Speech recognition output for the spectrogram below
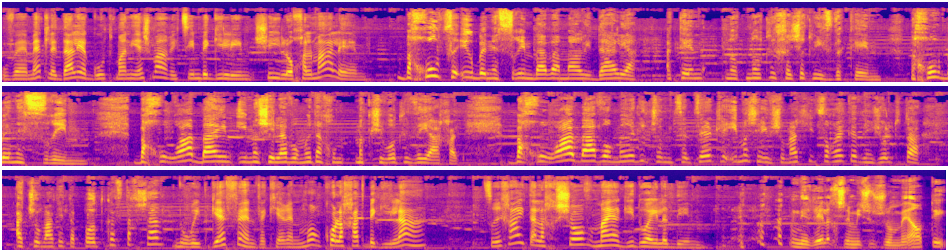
ובאמת, לדליה גוטמן יש מעריצים בגילים שהיא לא חלמה עליהם. בחור צעיר בן 20 בא ואמר לי, דליה, אתן נותנות לי חשק להזדקן. בחור בן 20. בחורה באה עם אימא שלה ואומרת, אנחנו מקשיבות לזה יחד. בחורה באה ואומרת לי, כשאני מצלצלת לאימא שלי ושומעת שהיא צוחקת, אני שואלת אותה, את שומעת את הפודקאסט עכשיו? נורית גפן וקרן מור, כל אחת בגילה, צריכה הייתה לחשוב מה יגידו הילדים. נראה לך שמישהו שומע אותי?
